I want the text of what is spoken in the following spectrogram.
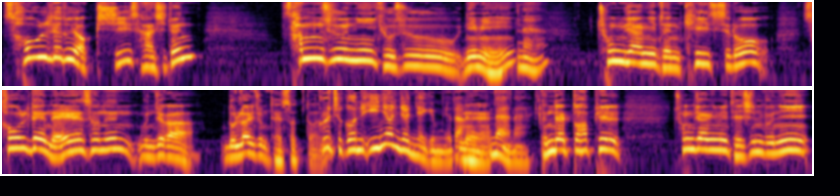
서울대도 역시 사실은 삼순이 교수님이 네. 총장이 된 케이스로 서울대 내에서는 문제가 논란이 좀 됐었던. 그렇죠. 그건 2년 전 얘기입니다. 네. 네, 네. 근데 또 하필 총장님이 되신 분이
